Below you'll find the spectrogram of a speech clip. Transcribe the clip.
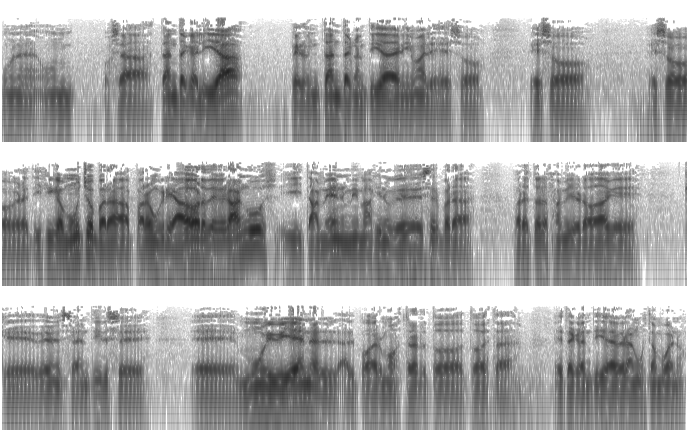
una, un, o sea, tanta calidad, pero en tanta cantidad de animales. Eso, eso, eso gratifica mucho para, para un criador de Brangus y también me imagino que debe ser para, para toda la familia Rodá que, que deben sentirse eh, muy bien al, poder mostrar todo, toda esta, esta cantidad de Brangus tan bueno.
